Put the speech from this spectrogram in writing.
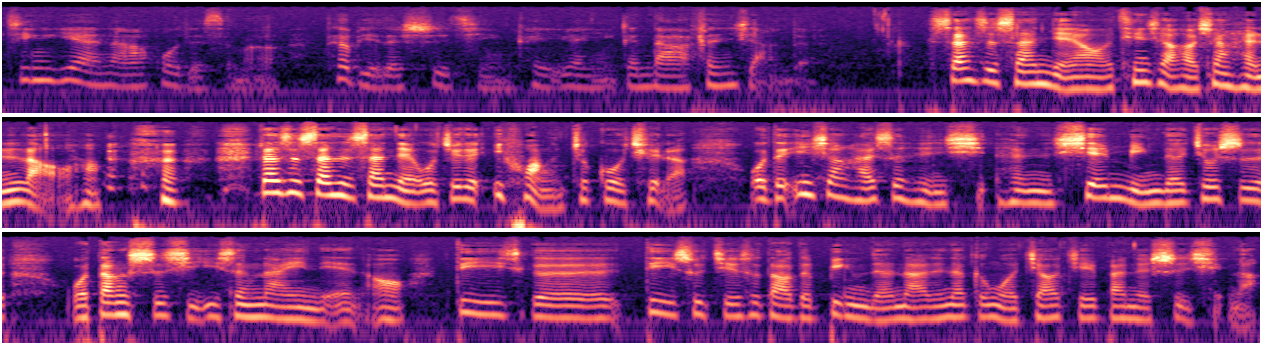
经验啊，或者什么特别的事情，可以愿意跟大家分享的？三十三年哦，听起来好像很老哈，但是三十三年，我觉得一晃就过去了。我的印象还是很鲜很鲜明的，就是我当实习医生那一年哦，第一这个第一次接触到的病人啊，人家跟我交接班的事情啊，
